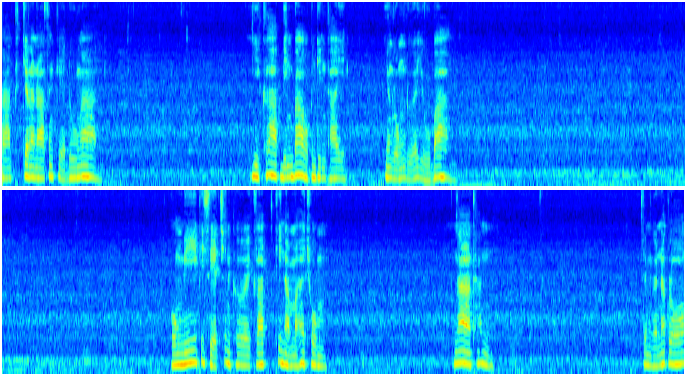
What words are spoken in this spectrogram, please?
การพิจารณาสังเกตดูง่าย มีคราบดินเบ้าเป็นดินไทย ยังหลงเหลืออยู่บ้าง องค์นี้พิเศษเช่นเคยครับที่นำมาให้ชม หน้าท่านจะเหมือนนักร้อง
